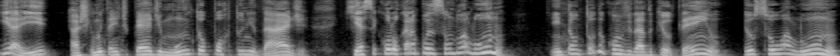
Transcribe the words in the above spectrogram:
E aí, acho que muita gente perde muita oportunidade, que é se colocar na posição do aluno. Então, todo convidado que eu tenho, eu sou o aluno.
